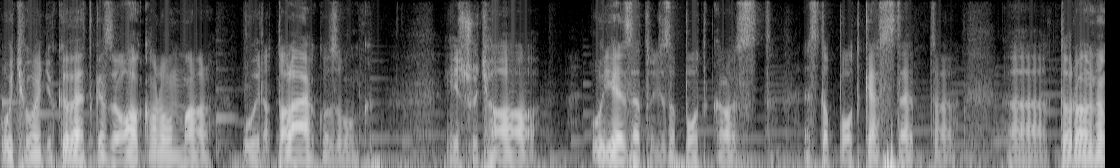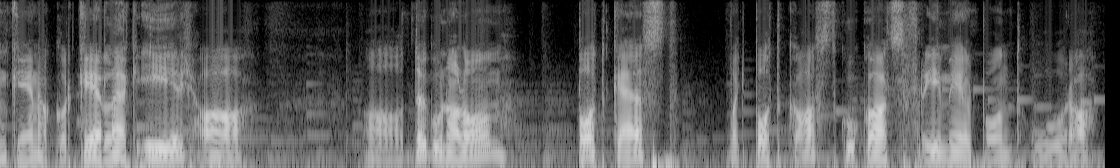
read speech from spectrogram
úgyhogy következő alkalommal újra találkozunk, és hogyha úgy érzed, hogy ez a podcast ezt a podcastet uh, uh, törölnöm kéne, akkor kérlek írj a, a Dögunalom podcast vagy podcast kukacfreemail.hu-ra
